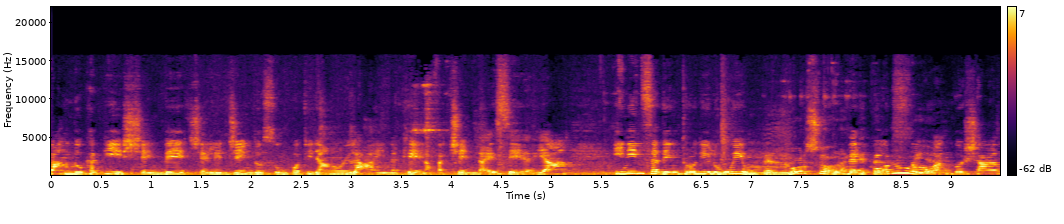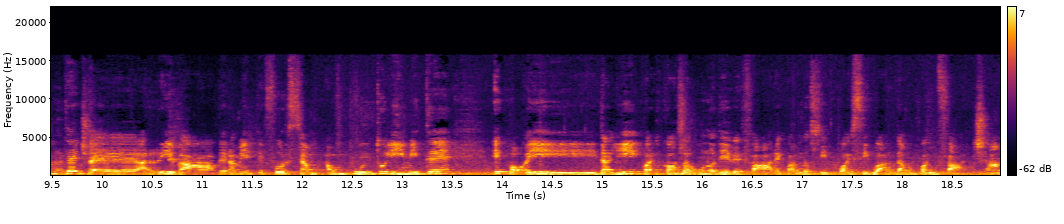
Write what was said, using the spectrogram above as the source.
quando capisce invece leggendo su un quotidiano online che la faccenda è seria inizia dentro di lui un, un percorso, un percorso lui, eh? angosciante, cioè arriva veramente forse a un, a un, punto limite e poi da lì qualcosa uno deve fare quando si, poi si guarda un po' in faccia.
